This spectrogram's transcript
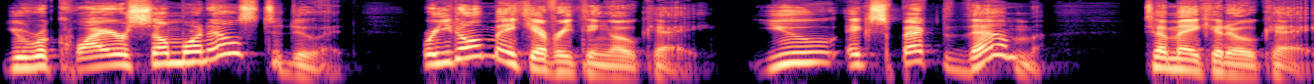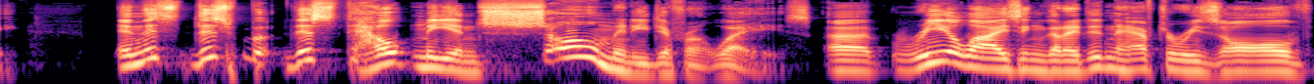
you require someone else to do it. Where you don't make everything okay. You expect them to make it okay and this this this helped me in so many different ways. Uh, realizing that I didn't have to resolve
